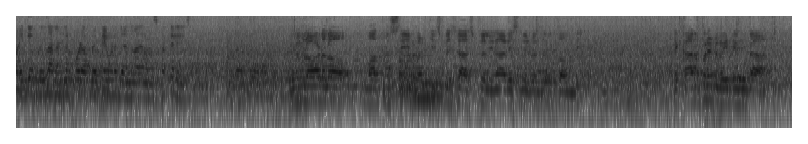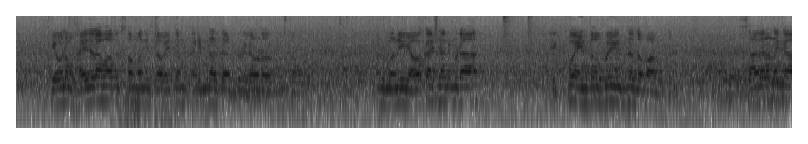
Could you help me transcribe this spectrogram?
వైద్య బృందాలందరూ కూడా ప్రత్యేకమైన ధన్యవాదాలు నమస్కారం తెలియజేస్తున్నాను. వేములవాడలో Matrusri multi special hospital inauguration నిర్వహణ జరుగుతోంది. అంటే కార్పొరేట్ వైద్యం కూడా కేవలం హైదరాబాద్కు సంబంధించిన వైద్యం కరీంనగర్ దాంట్లో కూడా వినవడం చూస్తాం. మరి మన ఈ అవకాశాన్ని కూడా ఎక్కువ ఎంత ఉపయోగించడంతో బాగుంటుంది. సాధారణంగా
